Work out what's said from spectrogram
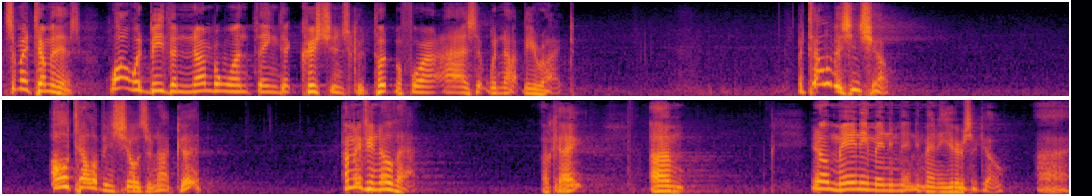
somebody tell me this. What would be the number one thing that Christians could put before our eyes that would not be right? A television show. All television shows are not good. How many of you know that? Okay? Um, you know, many, many, many, many years ago, uh,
